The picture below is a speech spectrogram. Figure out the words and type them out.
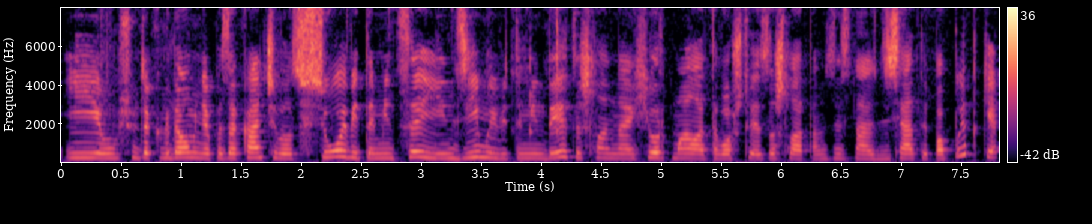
и, в общем-то, когда у меня позаканчивалось все, витамин С и энзимы, и витамин D, зашла на Херб, мало того, что я зашла там, не знаю, с десятой попытки,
